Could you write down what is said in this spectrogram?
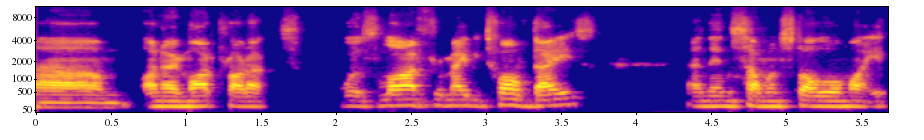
Um, I know my product was live for maybe 12 days, and then someone stole all my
